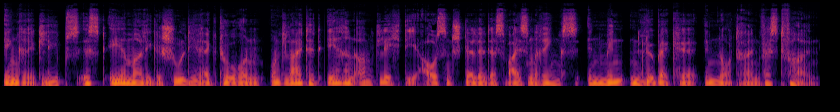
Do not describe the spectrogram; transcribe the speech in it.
Ingrid Liebs ist ehemalige Schuldirektorin und leitet ehrenamtlich die Außenstelle des Weißen Rings in Minden-Lübbecke in Nordrhein-Westfalen.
